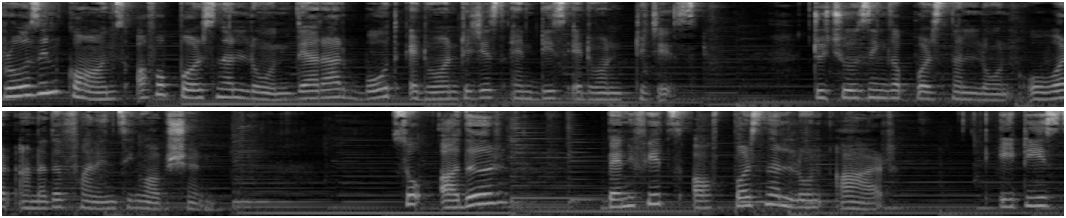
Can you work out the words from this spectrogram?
Pros and cons of a personal loan there are both advantages and disadvantages to choosing a personal loan over another financing option. So, other benefits of personal loan are it is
